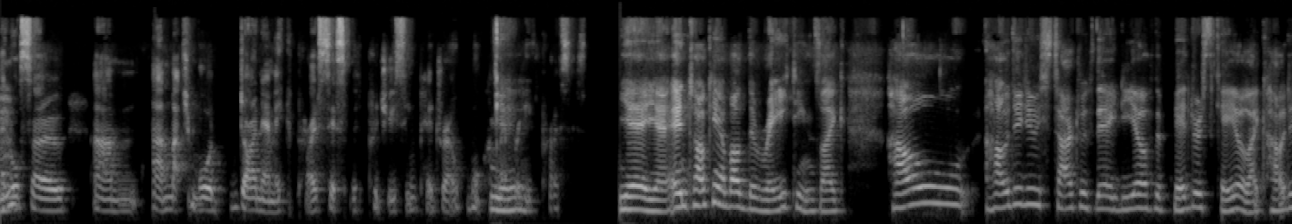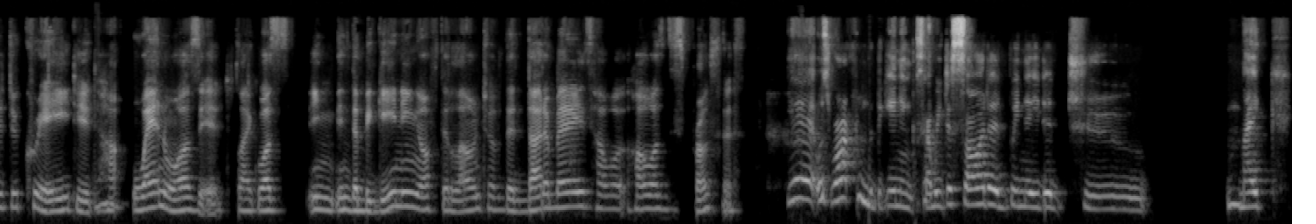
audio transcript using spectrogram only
and Mhm. also um, a much more dynamic process with producing Pedro, more Yeah. collaborative process. Yeah, yeah. And talking about the ratings, like how how did you start with the idea of the Pedro scale? Like how did you create it? How, when was it? Like was in in the beginning of the launch of the database? How how was this process? Yeah, it was right from the beginning. So we decided we needed to make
